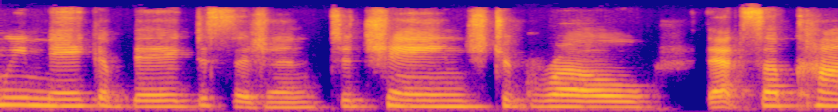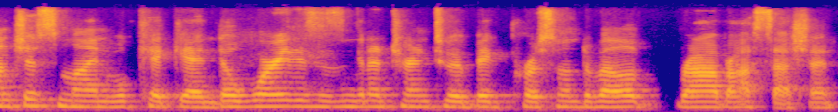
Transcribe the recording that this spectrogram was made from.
we make a big decision to change, to grow, that subconscious mind will kick in. Don't worry, this isn't going to turn into a big personal develop rah rah session,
